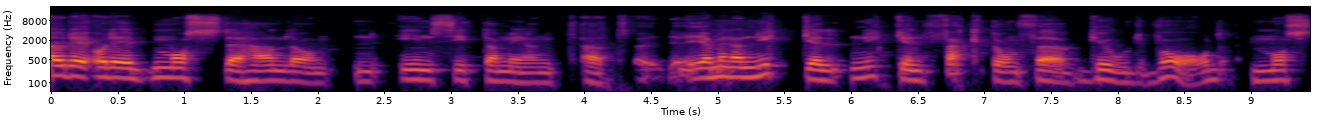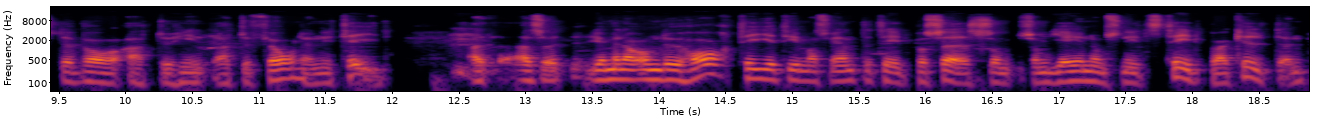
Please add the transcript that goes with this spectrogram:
Och det, och det måste handla om incitament att... Jag menar nyckel, nyckelfaktorn för god vård måste vara att du, att du får den i tid. Al- Alltså, jag menar om du har tio timmars väntetid på SÖS som, som genomsnittstid på akuten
